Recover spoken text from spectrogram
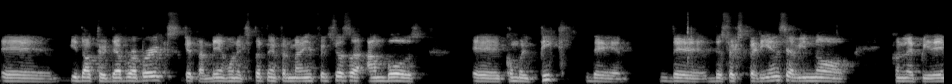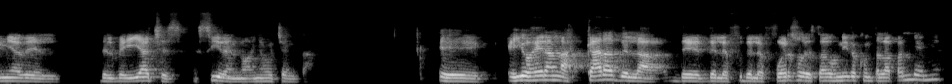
Eh, y Dr. Deborah Birx, que también es una experta en enfermedades infecciosas, ambos eh, como el pic de, de, su experiencia vino con la epidemia del, del VIH, SIDA, en los años 80. Eh, ellos eran las caras de la, del, del, esfuerzo de Estados Unidos contra la pandemia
